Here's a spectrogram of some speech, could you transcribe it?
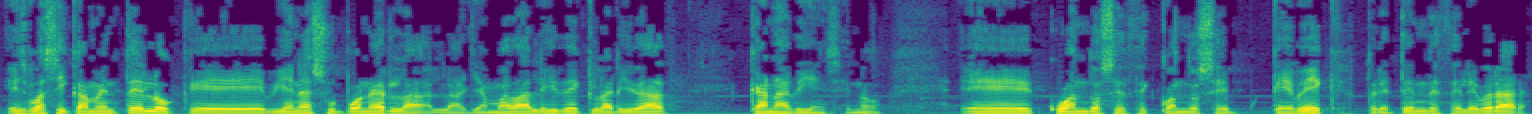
es básicamente lo que viene a suponer la, la llamada ley de claridad canadiense. ¿no? Eh, cuando, se, cuando se, Quebec pretende celebrar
